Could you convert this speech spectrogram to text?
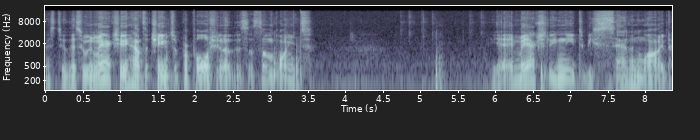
Let's do this. We may actually have to change the proportion of this at some point. Yeah, it may actually need to be 7 wide.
